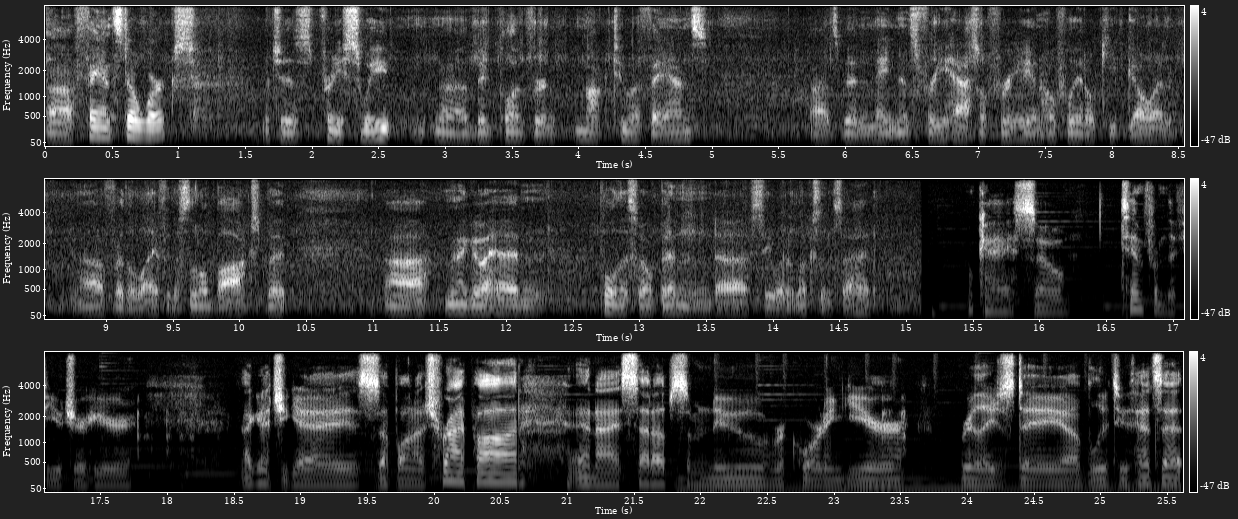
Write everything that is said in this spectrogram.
Uh, fan still works, which is pretty sweet. Uh, big plug for Noctua fans. Uh, it's been maintenance free, hassle free, and hopefully it'll keep going uh, for the life of this little box. But uh, I'm going to go ahead and pull this open and uh, see what it looks inside. Okay, so Tim from the future here. I got you guys up on a tripod and I set up some new recording gear, really just a uh, Bluetooth headset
